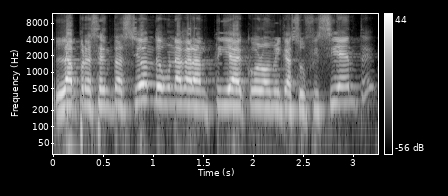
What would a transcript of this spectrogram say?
La presentación de una garantía económica suficiente,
